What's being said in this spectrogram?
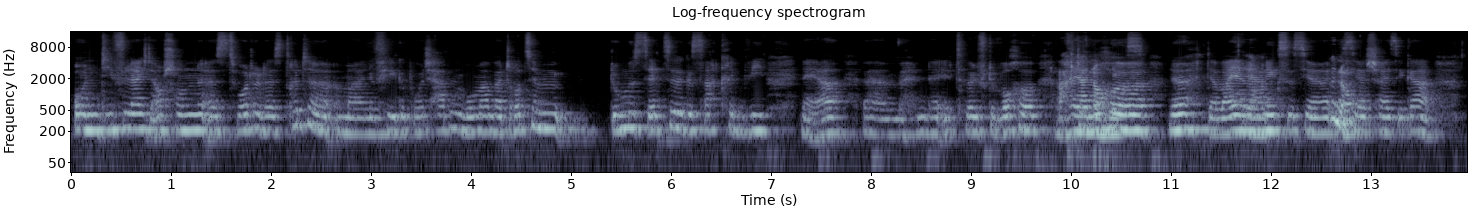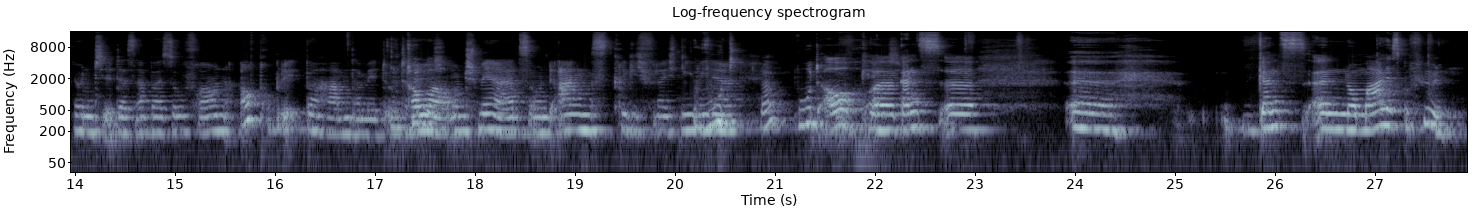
Und die vielleicht auch schon das zweite oder das dritte Mal eine Fehlgeburt hatten, wo man aber trotzdem dumme Sätze gesagt kriegt wie, naja, ähm, eine zwölfte Woche, achte ja Woche, ne, da war ja, ja. noch nichts, ist ja, genau. ist ja scheißegal. Und dass aber so Frauen auch Probleme haben damit und Natürlich. Trauer und Schmerz und Angst kriege ich vielleicht nie wieder. Wut, ne? Wut auch, äh, ganz, äh, äh, ganz ein normales Gefühl.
